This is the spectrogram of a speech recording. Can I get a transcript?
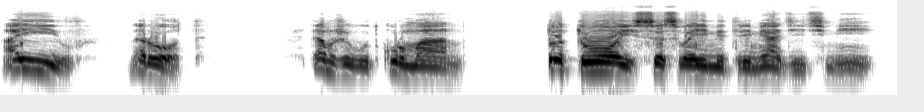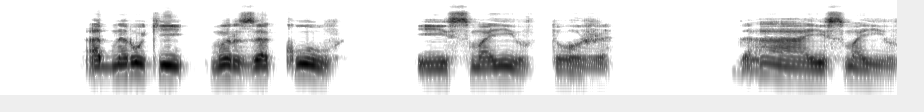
Аил, народ. Там живут Курман, Тотой со своими тремя детьми. Однорукий Мырзакул и Исмаил тоже. Да, Исмаил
